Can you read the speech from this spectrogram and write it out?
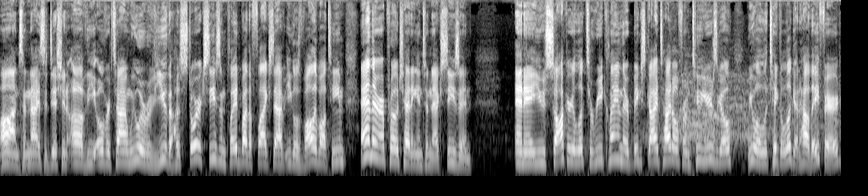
On tonight's edition of The Overtime, we will review the historic season played by the Flagstaff Eagles volleyball team and their approach heading into next season. NAU soccer looked to reclaim their Big Sky title from two years ago. We will take a look at how they fared.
